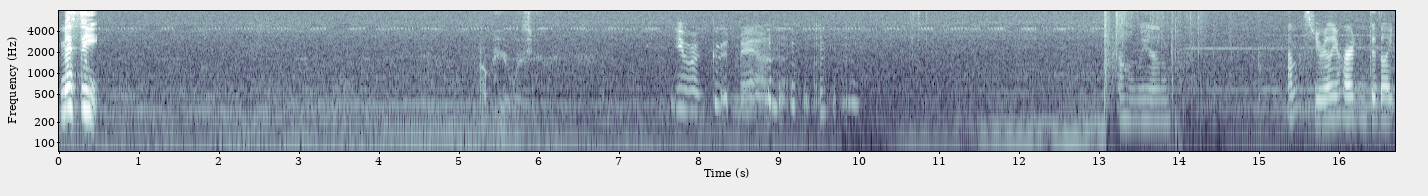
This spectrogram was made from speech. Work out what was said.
Missy! I'm here with you. You're a good man. Oh man. That must be really hard to like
